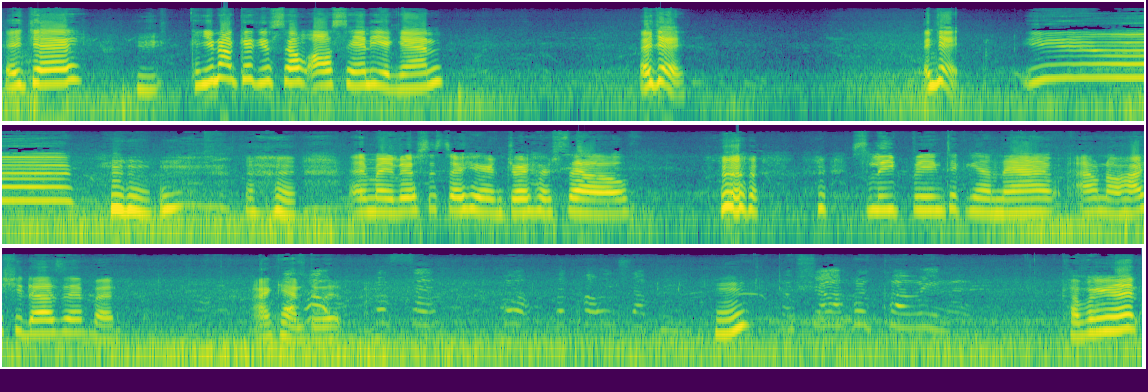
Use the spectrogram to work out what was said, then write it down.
AJ, can you not get yourself all sandy again? Hey Jay. Yeah. and my little sister here enjoy herself. Sleeping, taking a nap. I don't know how she does it, but I can't do it. Hmm? Covering it?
